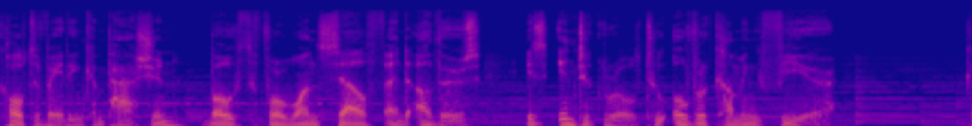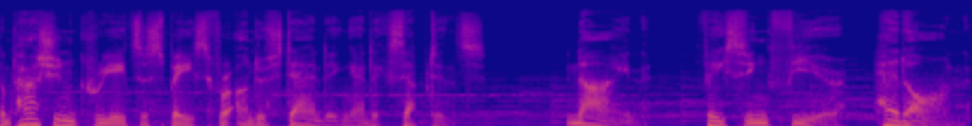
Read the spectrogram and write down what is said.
Cultivating compassion, both for oneself and others, is integral to overcoming fear. Compassion creates a space for understanding and acceptance. 9. Facing fear head on.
